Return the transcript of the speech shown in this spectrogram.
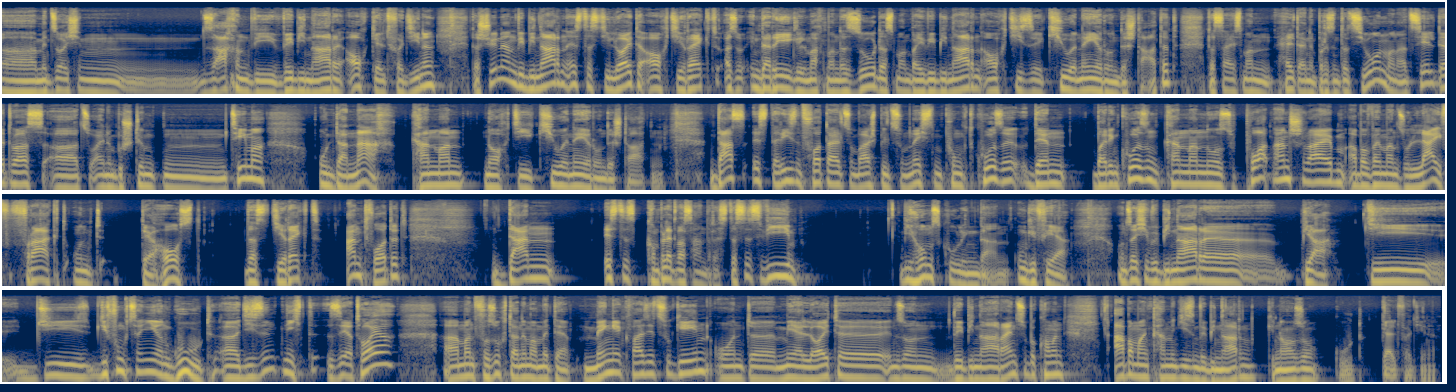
äh, mit solchen Sachen wie Webinare auch Geld verdienen. Das Schöne an Webinaren ist, dass die Leute auch direkt, also in der Regel macht man das so, dass man bei Webinaren auch diese QA-Runde startet. Das heißt, man hält eine Präsentation, man erzählt etwas äh, zu einem bestimmten Thema und danach kann man noch die QA-Runde starten. Das ist der Riesenvorteil zum Beispiel zum nächsten Punkt Kurse, denn bei den Kursen kann man nur Support anschreiben, aber wenn man so live fragt und der Host das direkt antwortet, dann ist es komplett was anderes. Das ist wie, wie Homeschooling dann ungefähr. Und solche Webinare, ja, die, die, die funktionieren gut. Äh, die sind nicht sehr teuer. Äh, man versucht dann immer mit der Menge quasi zu gehen und äh, mehr Leute in so ein Webinar reinzubekommen. Aber man kann mit diesen Webinaren genauso gut Geld verdienen.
